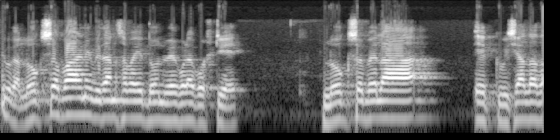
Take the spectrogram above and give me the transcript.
बघा लोकसभा आणि विधानसभा हे दोन वेगवेगळ्या गोष्टी आहेत. लोकसभेला एक विशालदादा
